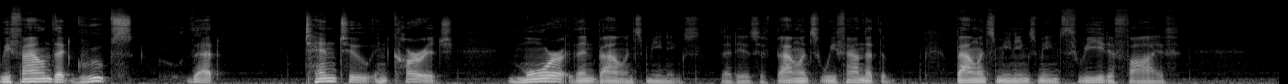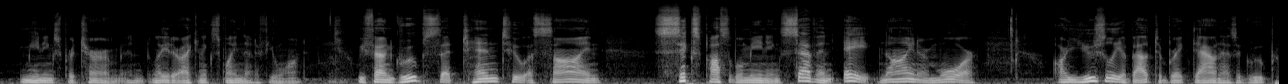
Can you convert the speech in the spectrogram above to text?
We found that groups that tend to encourage more than balanced meanings, that is, if balance, we found that the balanced meanings mean three to five meanings per term, and later I can explain that if you want. We found groups that tend to assign six possible meanings, seven, eight, nine, or more, are usually about to break down as a group.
